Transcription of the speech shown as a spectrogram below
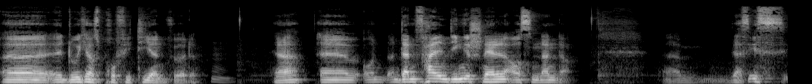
äh, durchaus profitieren würde. Hm. Ja, äh, und, und dann fallen Dinge schnell auseinander. Ähm, das ist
